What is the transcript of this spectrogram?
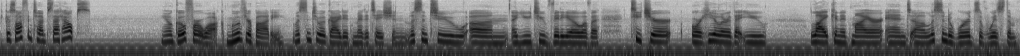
because oftentimes that helps. You know go for a walk move your body listen to a guided meditation listen to um, a youtube video of a teacher or healer that you like and admire and uh, listen to words of wisdom.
